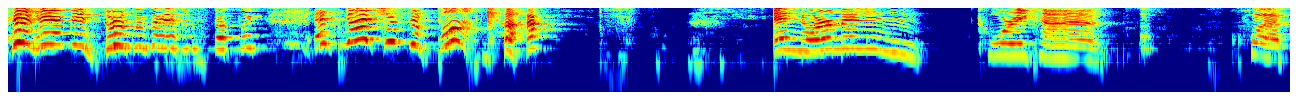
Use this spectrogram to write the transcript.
And Hampton throws his hands himself like it's not just a book, guys. And Norman and Corey kind of clap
